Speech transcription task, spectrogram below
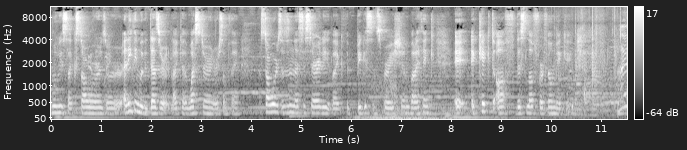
Movies like Star Wars or anything with a desert, like a Western or something. Star Wars isn't necessarily like the biggest inspiration, but I think it, it kicked off this love for filmmaking. Hi,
